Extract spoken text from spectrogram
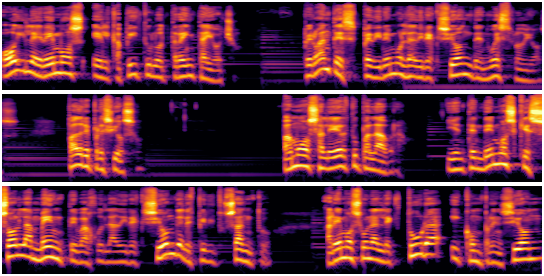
Hoy leeremos el capítulo 38, pero antes pediremos la dirección de nuestro Dios. Padre Precioso, vamos a leer tu palabra y entendemos que solamente bajo la dirección del Espíritu Santo haremos una lectura y comprensión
